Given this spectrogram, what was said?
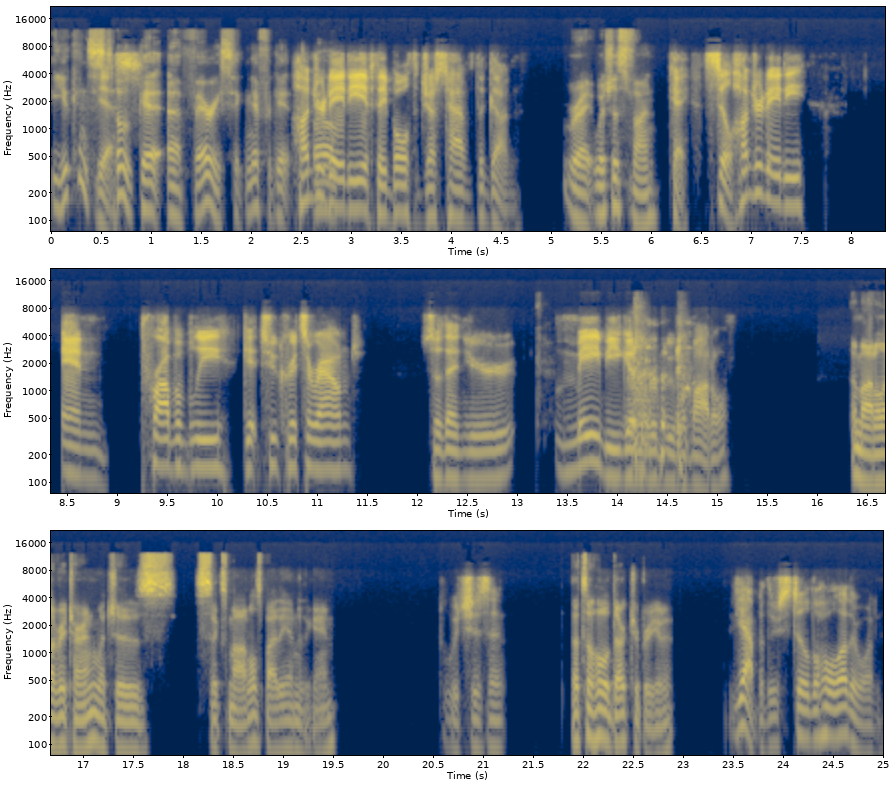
You can still Yes. get a very significant 180 if they both just have the gun. Right, which is fine. Okay, still 180 and probably get two crits around. So then you're maybe gonna remove a model. A model every turn, which is six models by the end of the game. which isn't That's a whole Dark Trooper unit. yeah, but there's still the whole other one.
